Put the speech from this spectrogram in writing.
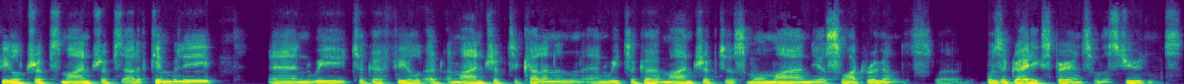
field trips, mine trips out of Kimberley, and we took a field a, mine trip to Cullinan, and we took a mine trip to a small mine near Swartruggens. Uh, it was a great experience for the students,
